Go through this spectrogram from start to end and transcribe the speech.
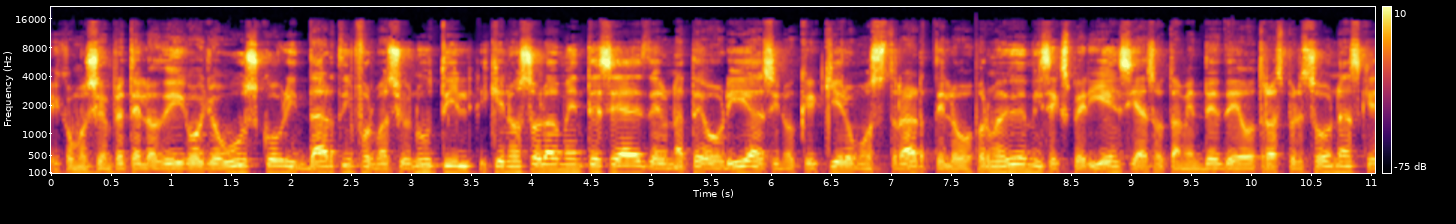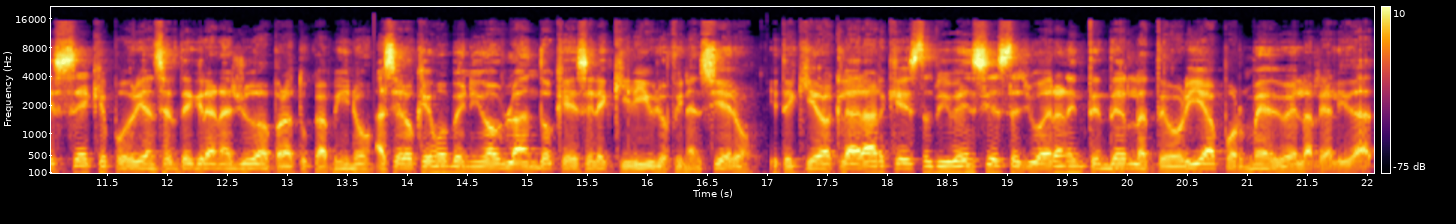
Y como siempre te lo digo, yo busco brindarte información útil y que no solamente sea desde una teoría, sino que quiero mostrártelo por medio de mis experiencias o también desde otras personas que sé que podrían ser de gran ayuda para tu camino hacia lo que hemos venido hablando que es el equilibrio financiero. Y te quiero aclarar que estas vivencias te ayudarán a entender la teoría por medio de la realidad.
